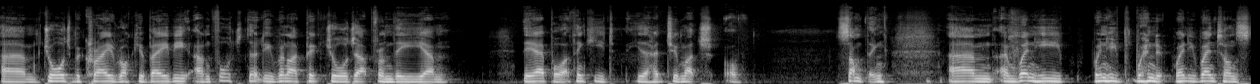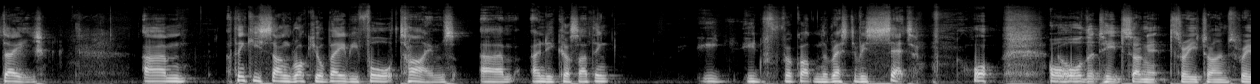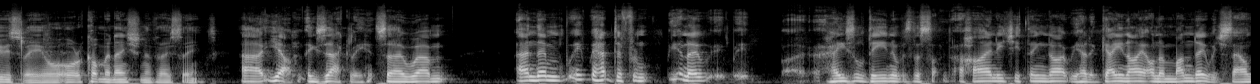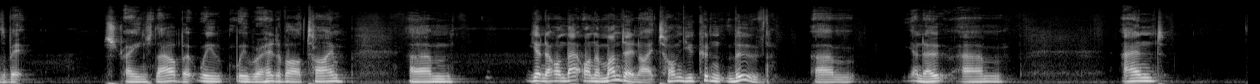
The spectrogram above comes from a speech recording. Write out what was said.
Um, George McCrae, Rock Your Baby. Unfortunately, when I picked George up from the um, the airport, I think he'd either had too much of something, um, and when he when he when when he went on stage, um, I think he sung "Rock Your Baby" four times, um, only because I think he he'd forgotten the rest of his set. or, or, or, that he'd sung it three times previously, or, or a combination of those things. Uh, yeah, exactly. So um, and then we, we had different, you know, Hazell Dean. it was the a high energy thing night. We had a gay night on a Monday, which sounds a bit strange now, but we, we were ahead of our time. Um, you know, on that on a Monday night, Tom, you couldn't move. Um, you know, um, and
